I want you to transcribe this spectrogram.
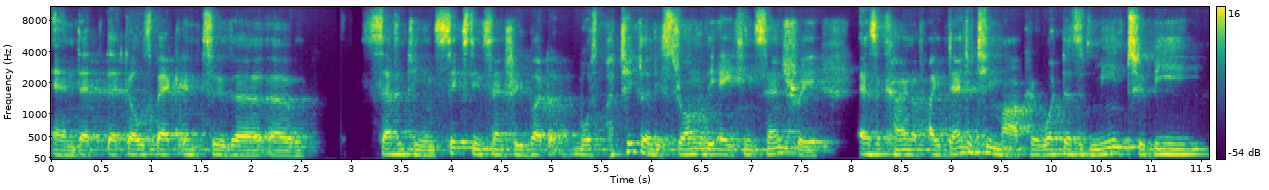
And that, that goes back into the uh, 17th, 16th century, but was particularly strong in the 18th century as a kind of identity marker. What does it mean to be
